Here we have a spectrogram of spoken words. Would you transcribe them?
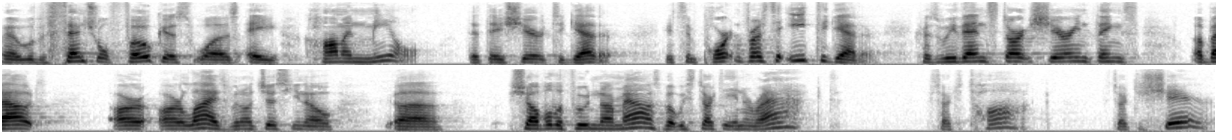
uh, the central focus was a common meal that they shared together. It's important for us to eat together because we then start sharing things about our, our lives. We don't just, you know, uh, shovel the food in our mouths, but we start to interact, start to talk, start to share.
